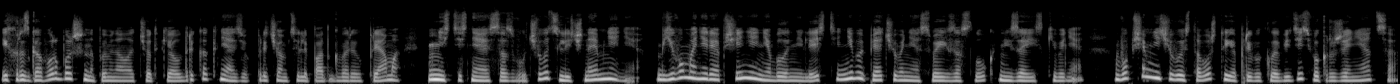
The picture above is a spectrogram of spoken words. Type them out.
Их разговор больше напоминал отчет Келдрика князю, причем телепат говорил прямо, не стесняясь озвучивать личное мнение. В его манере общения не было ни лести, ни выпячивания своих заслуг, ни заискивания. В общем, ничего из того, что я привыкла видеть в окружении отца.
